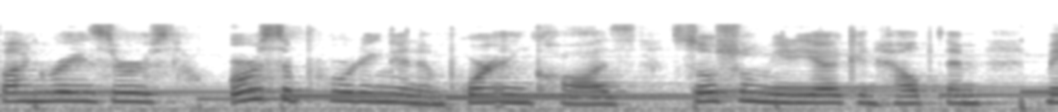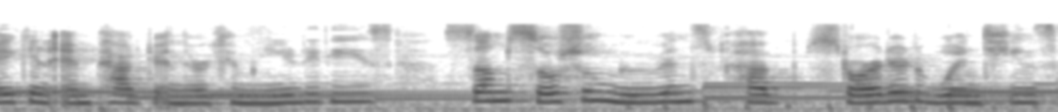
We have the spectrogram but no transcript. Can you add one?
fundraisers, or supporting an important cause, social media can help them make an impact in their communities. Some social movements have started when teens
